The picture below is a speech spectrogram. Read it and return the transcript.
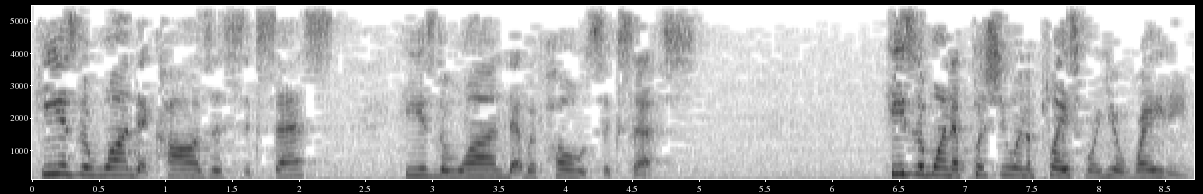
He is the one that causes success. He is the one that withholds success. He's the one that puts you in a place where you're waiting.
